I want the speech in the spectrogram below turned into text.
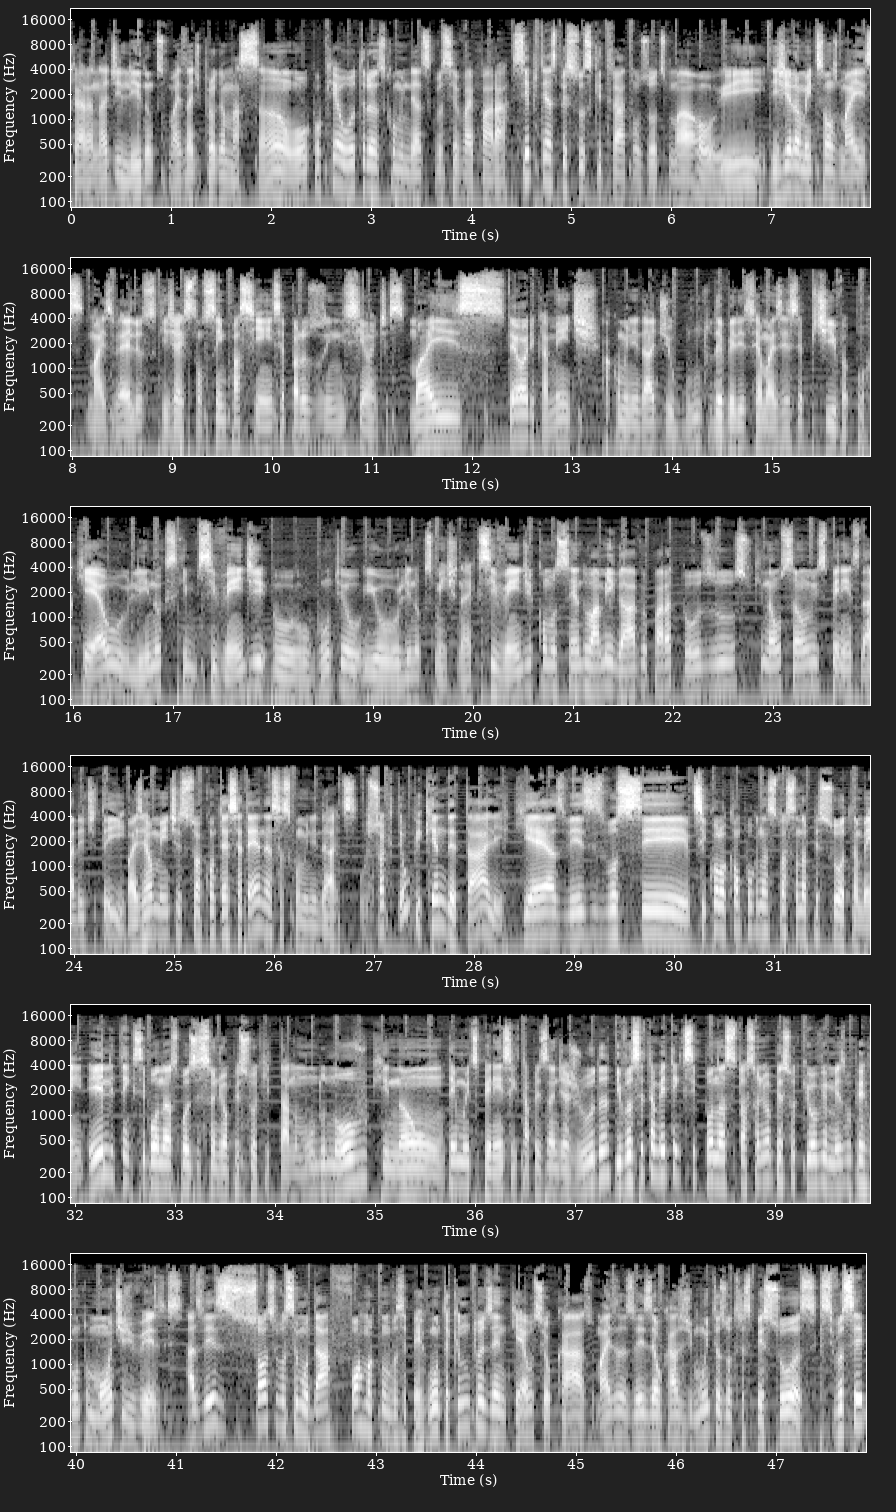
cara, na de Linux, mas na de programação ou qualquer outras comunidades que você vai parar. Sempre tem as pessoas que tratam os outros mal e, e geralmente são os mais, mais velhos que já estão sem paciência para os iniciantes. Mas, teoricamente, a comunidade de Ubuntu deveria ser mais receptiva, porque é o Linux que se vende, o Ubuntu e o, e o Linux Mint, né? Que se vende como sendo amigável para todos os que não são experientes na área de TI. Mas realmente isso acontece até nessas comunidades. Só que tem um pequeno detalhe que é às vezes você se colocar um pouco na situação da pessoa também. Ele tem que se pôr na posição de uma pessoa que está no mundo novo, que não tem muita experiência, que está precisando de ajuda, e você também tem que se pôr na situação de uma pessoa que ouve a mesma pergunta um monte de vezes. Às vezes, só se você mudar a forma como você pergunta, que eu não estou dizendo que é o seu caso, mas às vezes é o caso de muitas outras pessoas. Se você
